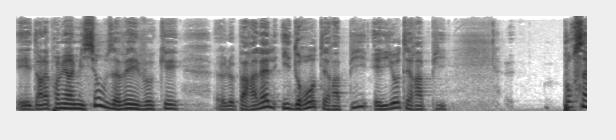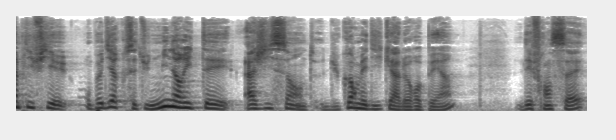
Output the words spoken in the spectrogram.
et dans la première émission, vous avez évoqué euh, le parallèle hydrothérapie, héliothérapie. Pour simplifier, on peut dire que c'est une minorité agissante du corps médical européen, des Français,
